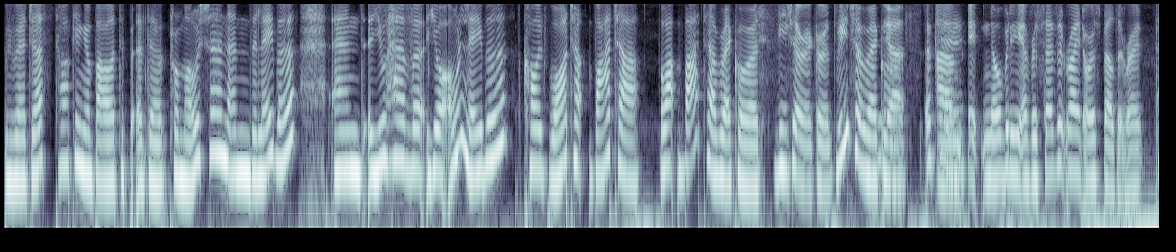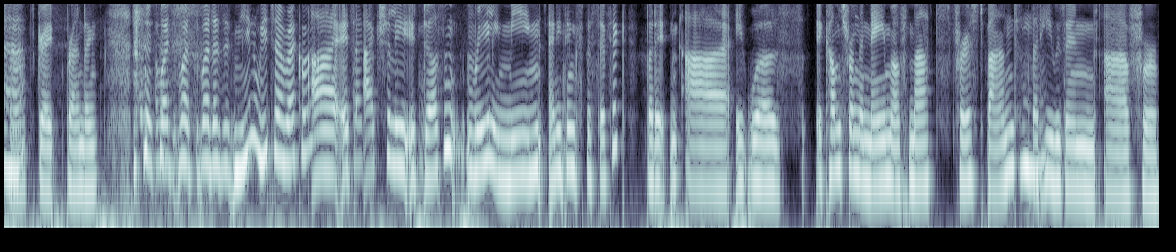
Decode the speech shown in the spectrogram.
We were just talking about the, the promotion and the label, and you have uh, your own label called Water Vata Wa- Vata Records. Vita Records. Vita Records. Yeah. Okay. Um, it nobody ever says it right or spells it right, so Uh-huh. it's great branding. what what what does it mean? Vita Records. Uh, it's Says- actually it doesn't really mean anything specific, but it uh, it was it comes from the name of Matt's first band that he was in uh, for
